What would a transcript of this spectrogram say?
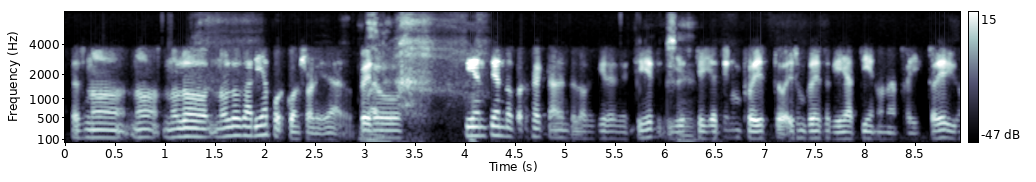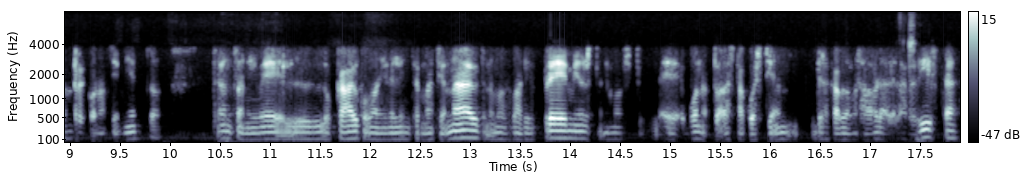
Entonces, no, no, no, lo, no lo daría por consolidado, pero sí entiendo perfectamente lo que quieres decir y es que ya tiene un proyecto, es un proyecto que ya tiene una trayectoria y un reconocimiento tanto a nivel local como a nivel internacional. Tenemos varios premios, tenemos, eh, bueno, toda esta cuestión de la que hablamos ahora de la revista.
